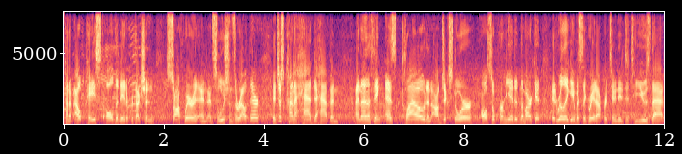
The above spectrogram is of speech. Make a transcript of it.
kind of outpaced all the data protection software and, and solutions that are out there, it just kind of had to happen. And then I think as cloud and object store also permeated the market, it really gave us a great opportunity to, to use that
